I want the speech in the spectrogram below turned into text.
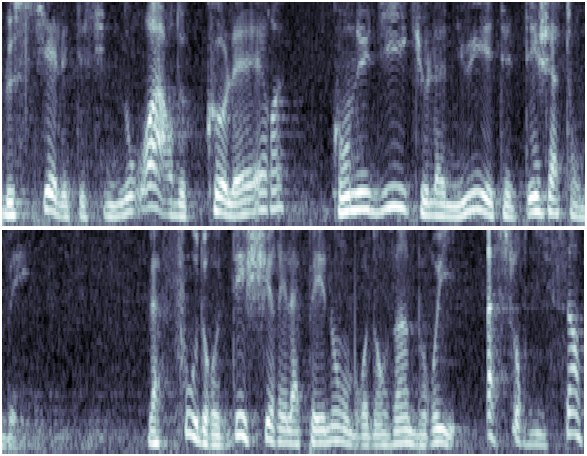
Le ciel était si noir de colère qu'on eût dit que la nuit était déjà tombée. La foudre déchirait la pénombre dans un bruit assourdissant,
